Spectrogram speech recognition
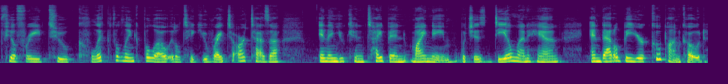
feel free to click the link below. It'll take you right to Arteza. And then you can type in my name, which is Dea Lenihan, and that'll be your coupon code.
